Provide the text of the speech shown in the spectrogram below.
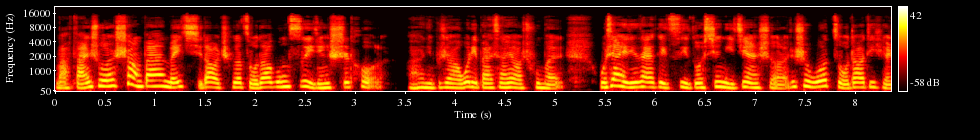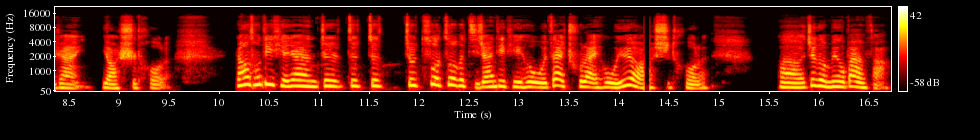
马凡说上班没骑到车，走到公司已经湿透了啊！你不知道，我礼拜三要出门，我现在已经在给自己做心理建设了，就是我走到地铁站要湿透了，然后从地铁站这这这就坐坐个几站地铁以后，我再出来以后我又要湿透了啊！这个没有办法，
